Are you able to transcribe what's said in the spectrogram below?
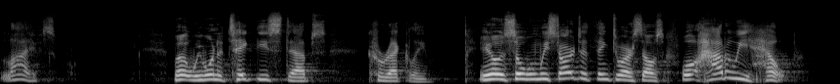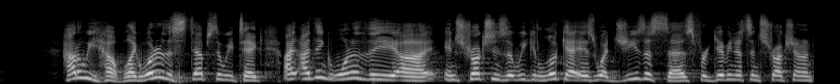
lives. But we want to take these steps correctly. You know, so when we start to think to ourselves, well, how do we help? How do we help? Like, what are the steps that we take? I, I think one of the uh, instructions that we can look at is what Jesus says for giving us instruction on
